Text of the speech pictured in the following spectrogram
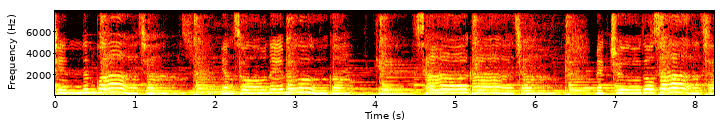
맛있는 과자 양손에 무겁게 사가자. 맥주도 사자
